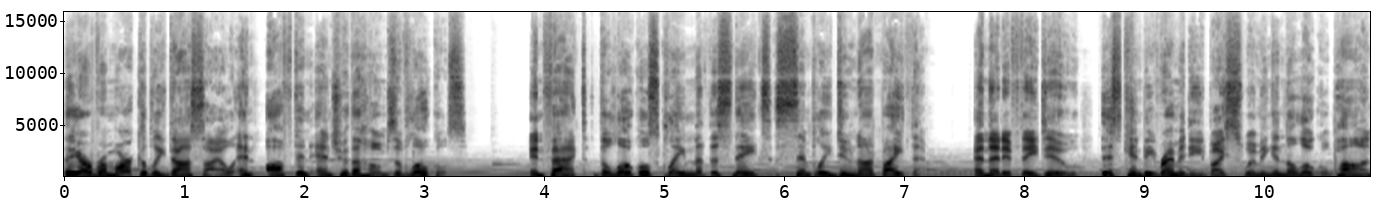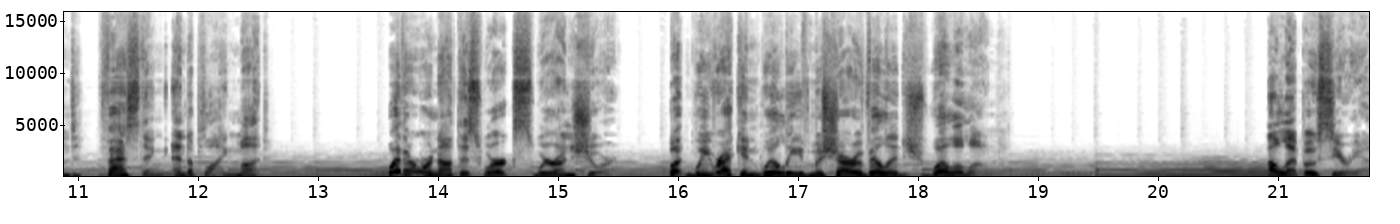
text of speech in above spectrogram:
They are remarkably docile and often enter the homes of locals. In fact, the locals claim that the snakes simply do not bite them, and that if they do, this can be remedied by swimming in the local pond, fasting, and applying mud. Whether or not this works, we're unsure, but we reckon we'll leave Musharu village well alone. Aleppo, Syria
